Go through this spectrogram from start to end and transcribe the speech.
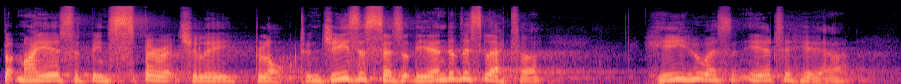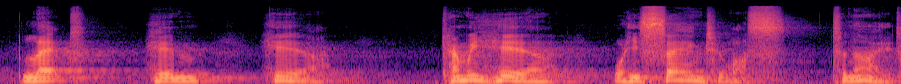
but my ears had been spiritually blocked. And Jesus says at the end of this letter, He who has an ear to hear, let him hear. Can we hear what he's saying to us tonight?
